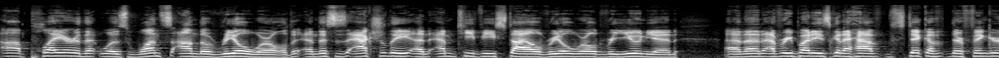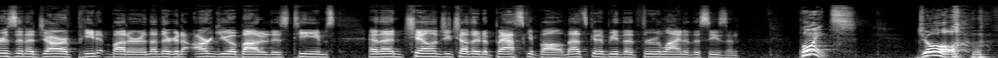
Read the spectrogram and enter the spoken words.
uh, player that was once on the real world, and this is actually an MTV style real world reunion. And then everybody's gonna have stick of their fingers in a jar of peanut butter, and then they're gonna argue about it as teams, and then challenge each other to basketball. And that's gonna be the through line of the season. Points. Joel.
